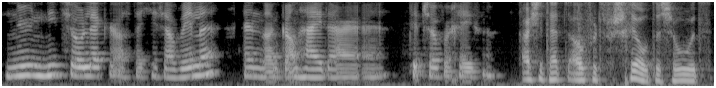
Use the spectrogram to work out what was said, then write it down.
nu niet zo lekker als dat je zou willen? En dan kan hij daar uh, tips over geven. Als je het hebt over het verschil tussen hoe het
